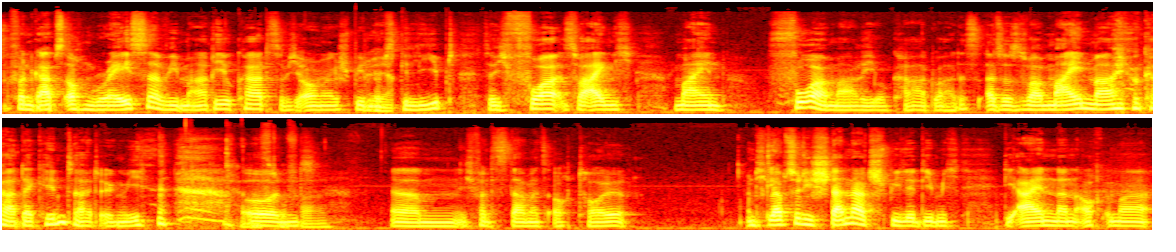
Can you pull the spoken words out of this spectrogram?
Davon gab es auch einen Racer wie Mario Kart, das habe ich auch immer gespielt, ja. habe es geliebt. Das ich vor, es war eigentlich mein vor Mario Kart war das. Also es war mein Mario Kart der Kindheit irgendwie. Und ähm, ich fand es damals auch toll. Und ich glaube, so die Standardspiele, die mich, die einen dann auch immer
